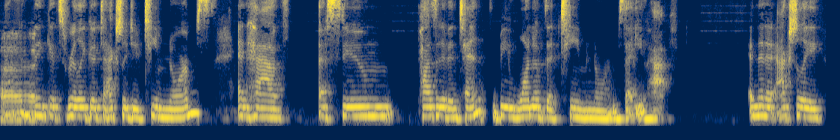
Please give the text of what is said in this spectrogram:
I often uh, think it's really good to actually do team norms and have assume positive intent be one of the team norms that you have. And then it actually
